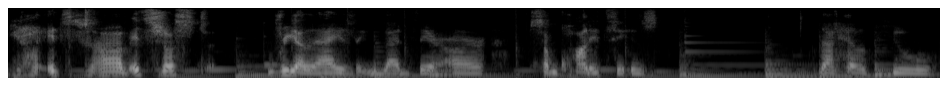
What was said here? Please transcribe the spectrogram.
You know, it's um, it's just realizing that there are some qualities that help you,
